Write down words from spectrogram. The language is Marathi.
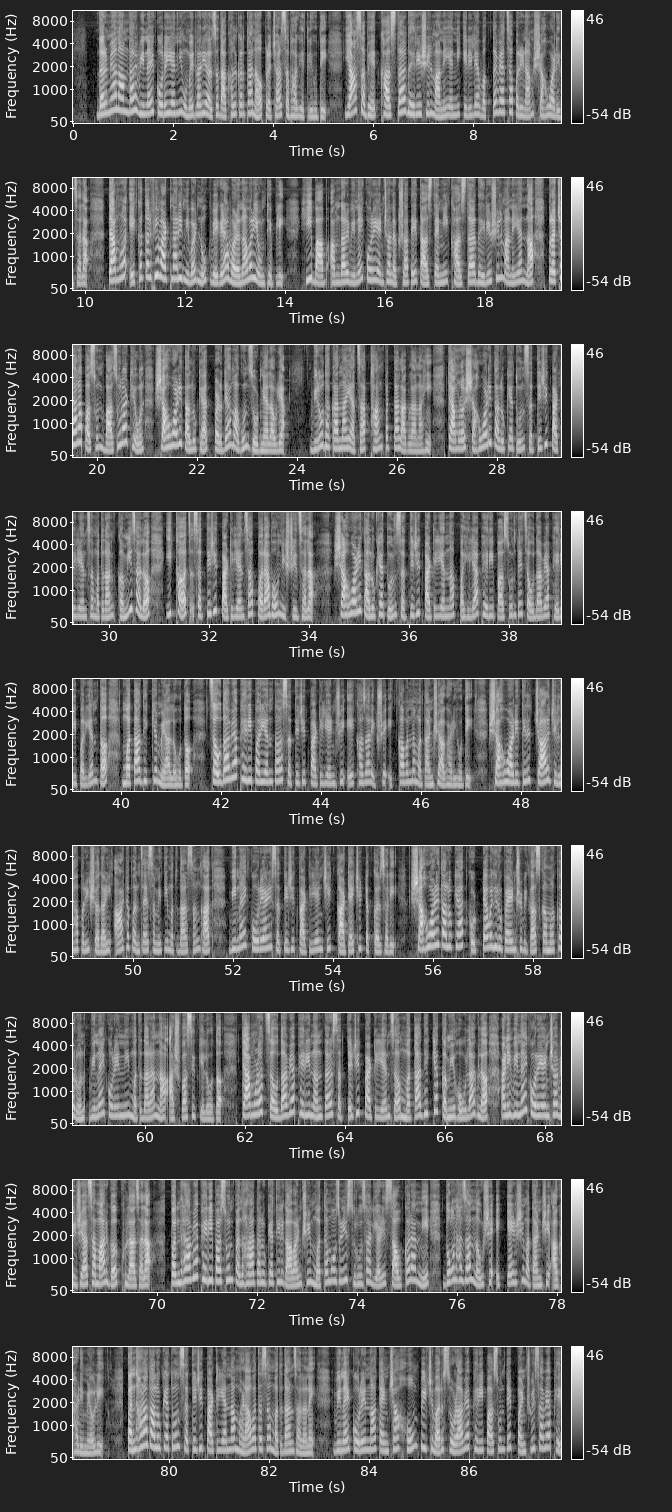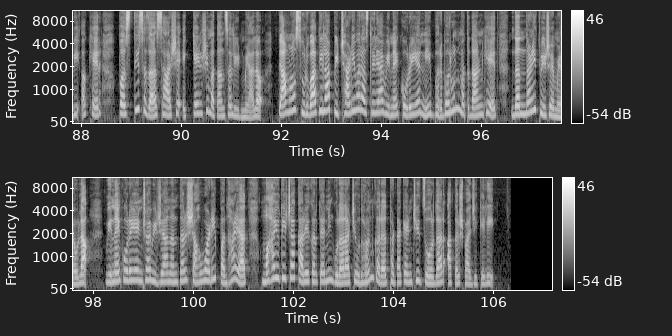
दरम्यान आमदार विनय कोरे यांनी उमेदवारी अर्ज दाखल करताना प्रचार सभा घेतली होती. या सभेत खासदार धैर्यशील माने यांनी केलेल्या वक्तव्याचा परिणाम शाहूवाडीत झाला. त्यामुळं एकतर्फी वाटणारी निवडणूक वेगळ्या वळणावर येऊन ठेपली. ही बाब आमदार विनय कोरे यांच्या लक्षात येताच त्यांनी खासदार धैर्यशील माने यांना प्रचारापासून बाजूला ठेवून शाहूवाडी तालुक्यात पडद्यामागून जोडण्या लावल्या. विरोधकांना याचा थांगपत्ता लागला नाही. त्यामुळं शाहूवाडी तालुक्यातून सत्यजित पाटील यांचं मतदान कमी झालं. इथंच सत्यजित पाटील यांचा पराभव निश्चित झाला. शाहूवाडी तालुक्यातून सत्यजित पाटील यांना पहिल्या फेरीपासून ते चौदाव्या फेरीपर्यंत मताधिक्य मिळालं होतं. चौदाव्या फेरीपर्यंत सत्यजित पाटील यांची एक हजार एकशे एक्कावन्न मतांची आघाडी होती. शाहूवाडीतील चार जिल्हा परिषद आणि आठ पंचायत समिती मतदारसंघात विनय कोरे आणि सत्यजित पाटील यांची काट्याची टक्कर झाली. शाहूवाडी तालुक्यात कोट्यावधी रुपयांची विकास कामं करून विनय कोरेंनी मतदारांना आश्वासित केलं होतं. त्यामुळं चौदाव्या फेरीनंतर सत्यजित पाटील यांचं मताधिक्य कमी होऊ लागलं आणि विनय कोरे यांच्या विजयाचा मार्ग खुला झाला. पंधराव्या फेरीपासून पन्हाळा तालुक्यातील गावांची मतमोजणी सुरू झाली आणि सावकरांनी दोन हजार नऊशे एक्क्याऐंशी मतांची आघाडी मिळवली. पन्हाळा तालुक्यातून सत्यजित पाटील यांना म्हणावं तसं मतदान झालं नाही. विनय कोरेंना त्यांच्या होम पिचवर सोळाव्या फेरीपासून ते पंचवीसाव्या फेरी अखेर पस्तीस हजार सहाशे एक्क्याऐंशी मतांचं लीड मिळालं. त्यामुळं सुरुवातीला पिछाडीवर असलेल्या विनय कोरे यांनी भरभरून मतदान घेत दणदणीत विजय मिळवला. विनय कोरे यांच्या विजयानंतर शाहूवाडी पन्हाळ्यात महायुतीच्या कार्यकर्त्यांनी गुलालाची उधळण करत फटाक्यांची जोरदार आतषबाजी केली.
